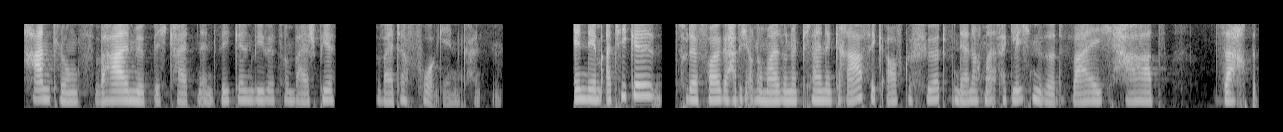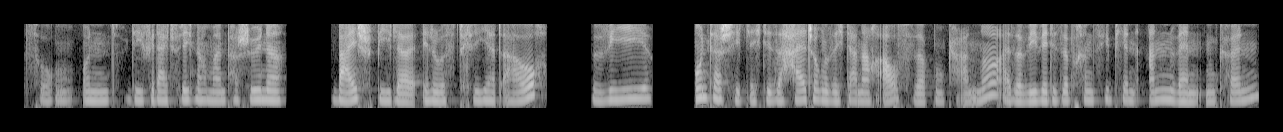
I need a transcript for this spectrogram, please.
Handlungswahlmöglichkeiten entwickeln, wie wir zum Beispiel weiter vorgehen könnten. In dem Artikel zu der Folge habe ich auch nochmal so eine kleine Grafik aufgeführt, in der nochmal verglichen wird, weich, hart, sachbezogen und die vielleicht für dich nochmal ein paar schöne Beispiele illustriert auch, wie unterschiedlich diese Haltung sich dann auch auswirken kann. Ne? Also wie wir diese Prinzipien anwenden können,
